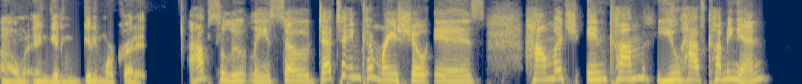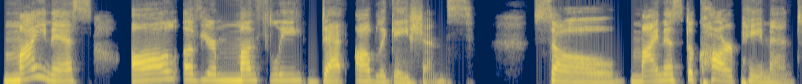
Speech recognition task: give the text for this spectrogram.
um, and getting getting more credit. Absolutely. So, debt to income ratio is how much income you have coming in minus all of your monthly debt obligations. So, minus the car payment,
